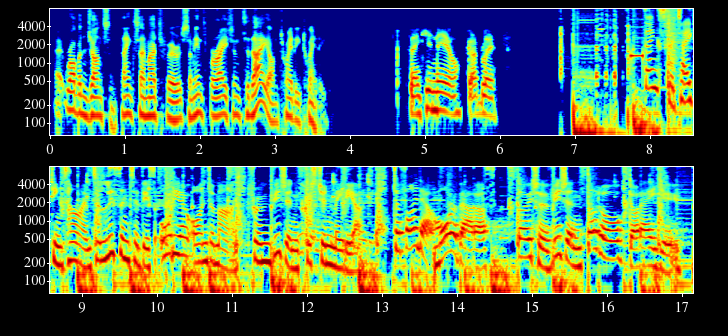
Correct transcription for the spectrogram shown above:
Uh, Robin Johnson, thanks so much for some inspiration today on 2020. Thank you, Neil. God bless. Thanks for taking time to listen to this audio on demand from Vision Christian Media. To find out more about us, go to vision.org.au.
